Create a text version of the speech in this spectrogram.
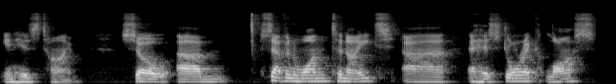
in his time. So um, seven one tonight, uh, a historic loss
